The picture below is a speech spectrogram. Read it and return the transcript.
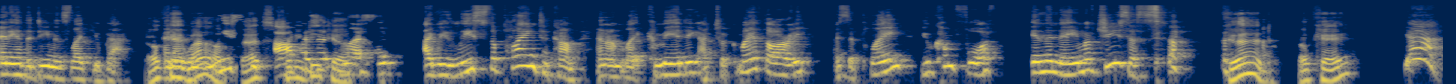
any of the demons like you back Okay, and. I Wow. released That's the opposite blessing. I released the plane to come, and I'm like commanding. I took my authority. I said, "Plane, you come forth in the name of Jesus." Good. Okay. yeah,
